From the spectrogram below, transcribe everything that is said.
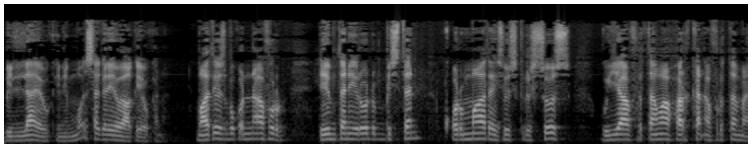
billaa yookiin immoo sagalee waaqayyoo kana. Maatiyus boqonnaa afur deemtanii yeroo dubbistan qormaata yesus kiristoos guyyaa afurtamaaf harkaan afurtama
